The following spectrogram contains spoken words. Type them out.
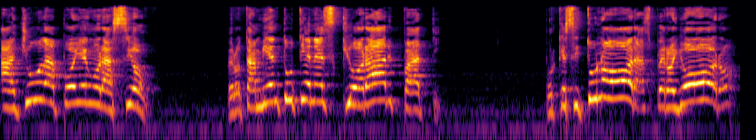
ayuda, apoyo en oración, pero también tú tienes que orar, Patti, porque si tú no oras, pero yo oro,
